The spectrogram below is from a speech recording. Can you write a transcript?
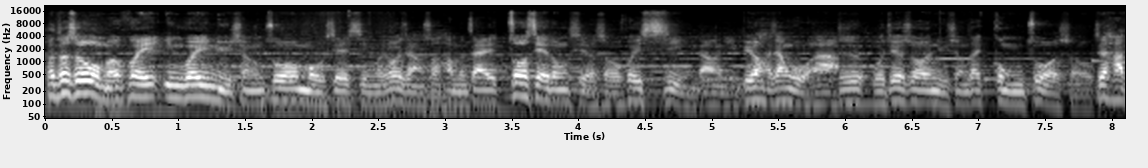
很多时候我们会因为女生做某些行为，或者讲说他们在做些东西的时候会吸引到你，比如好像我啦，就是我觉得说女生在工作的时候，就她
